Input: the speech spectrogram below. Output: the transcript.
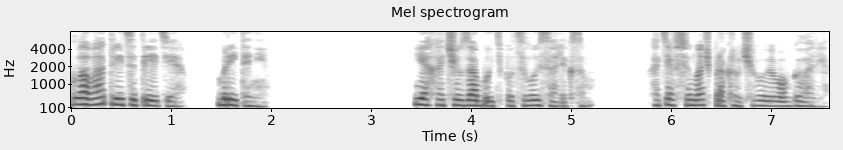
Глава 33. Британи. Я хочу забыть поцелуй с Алексом, хотя всю ночь прокручиваю его в голове.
